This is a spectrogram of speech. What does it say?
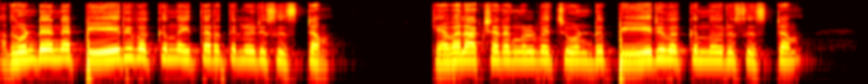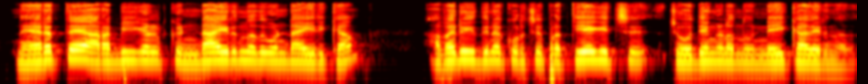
അതുകൊണ്ട് തന്നെ പേര് വെക്കുന്ന ഇത്തരത്തിലൊരു സിസ്റ്റം കേവലാക്ഷരങ്ങൾ വെച്ചുകൊണ്ട് പേര് വെക്കുന്ന ഒരു സിസ്റ്റം നേരത്തെ അറബികൾക്ക് ഉണ്ടായിരുന്നത് കൊണ്ടായിരിക്കാം അവർ ഇതിനെക്കുറിച്ച് പ്രത്യേകിച്ച് ചോദ്യങ്ങളൊന്നും ഉന്നയിക്കാതിരുന്നത്.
